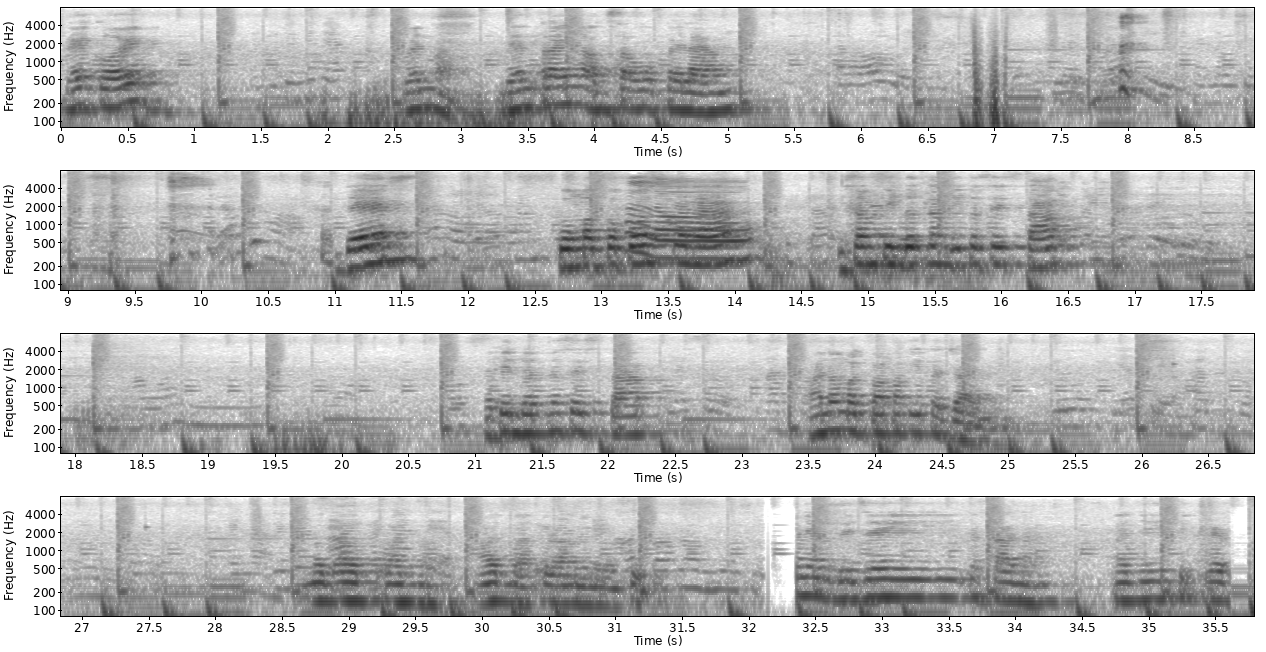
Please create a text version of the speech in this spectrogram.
Record. When ma'am. Then try nga sa upay lang. Then, kung magpo-pause ka na, isang pindot lang dito sa stop. Napindot na sa stop. Anong magpapakita dyan? mag-out one month. Out ba? Kailangan nyo yung Yan, DJ Castana. At yung secret.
